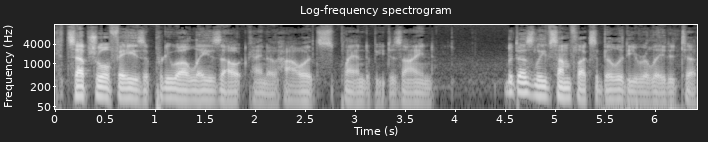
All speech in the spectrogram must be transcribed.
conceptual phase. It pretty well lays out kind of how it's planned to be designed, but does leave some flexibility related to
